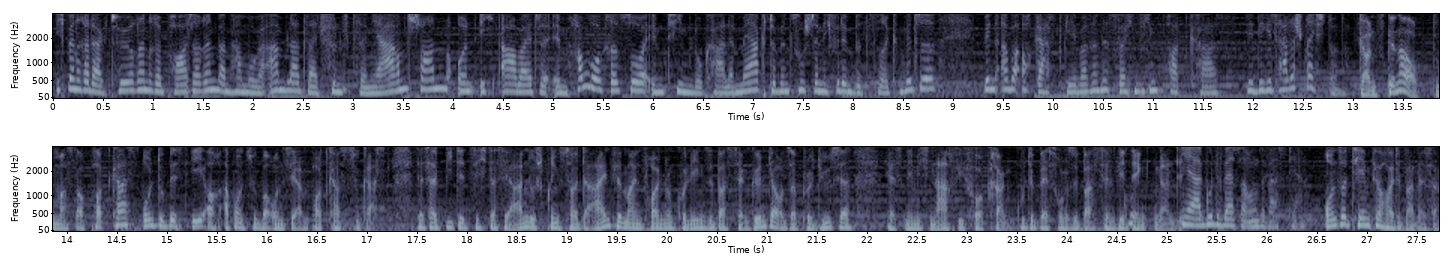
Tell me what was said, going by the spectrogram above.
Ich bin Redakteurin, Reporterin beim Hamburger Abendblatt seit 15 Jahren schon und ich arbeite im Hamburg-Ressort im Team Lokale Märkte, bin zuständig für den Bezirk Mitte, bin aber auch Gastgeberin des wöchentlichen Podcasts, die digitale Sprechstunde. Ganz genau. Du machst auch Podcast und du bist eh auch ab und zu bei uns ja im Podcast zu Gast. Deshalb bietet sich das ja an. Du springst heute ein für meinen Freund und Kollegen Sebastian Günther, unser Producer. Er ist nämlich nach wie vor krank. Gute Besserung, Sebastian. Wir Gut. denken an dich. Ja, gute Besserung, Sebastian. Unsere Themen für heute, Vanessa.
